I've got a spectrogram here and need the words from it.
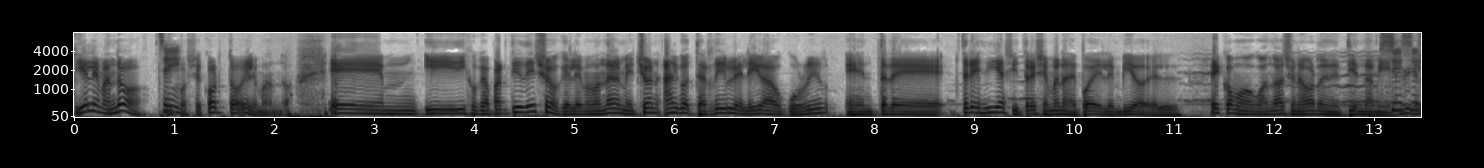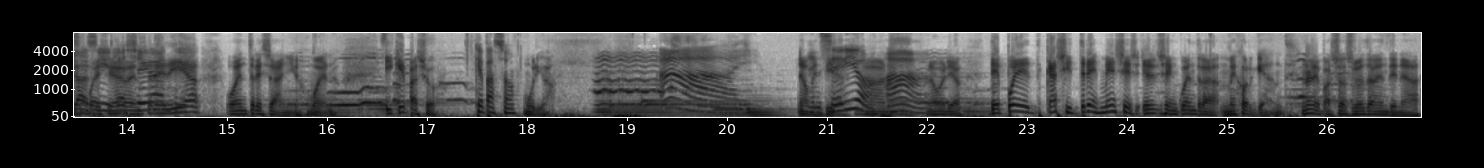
Y él le mandó. Sí. Tipo, se cortó y le mandó. Eh, y dijo que a partir de eso, que le mandara el mechón, algo terrible le iba a ocurrir entre tres días y tres semanas después del envío del. Es como cuando hace una orden de tienda mía. Sí, sí, Que sí, puede llegar le en llega tres entre- días o en tres años. Bueno. ¿Y qué pasó? ¿Qué pasó? Murió. No, ¿En mentira. serio? No, no, ah. no murió. Después de casi tres meses, él se encuentra mejor que antes. No le pasó absolutamente nada.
